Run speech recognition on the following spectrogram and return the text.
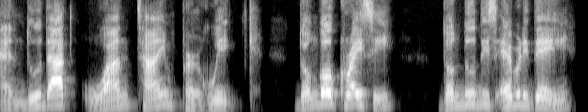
and do that one time per week. Don't go crazy. Don't do this every day.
